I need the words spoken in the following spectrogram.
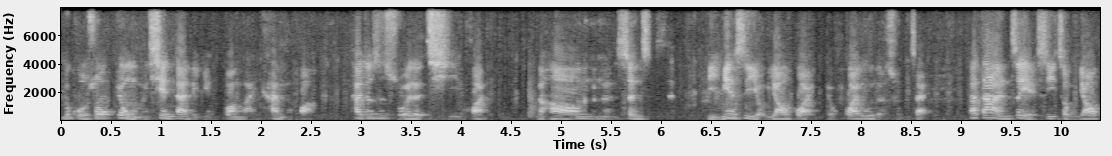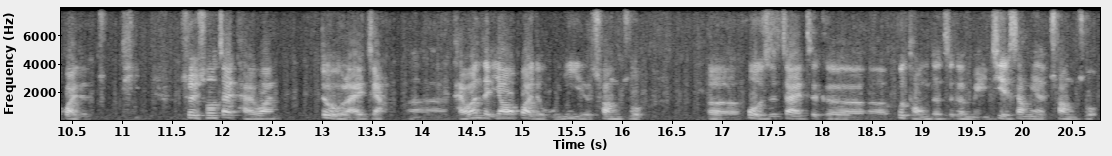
如果说用我们现代的眼光来看的话，它就是所谓的奇幻，然后可能甚至里面是有妖怪、有怪物的存在。那当然这也是一种妖怪的主题。所以说，在台湾对我来讲，呃，台湾的妖怪的文艺的创作。呃，或者是在这个呃不同的这个媒介上面的创作，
